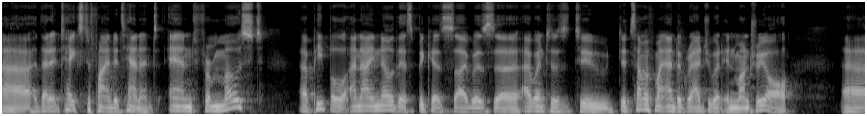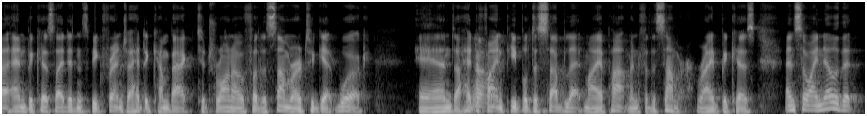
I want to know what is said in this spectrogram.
uh, that it takes to find a tenant. And for most uh, people, and I know this because I was uh, I went to, to did some of my undergraduate in Montreal, uh, and because I didn't speak French, I had to come back to Toronto for the summer to get work, and I had to Uh-huh. find people to sublet my apartment for the summer, right? Because and so I know that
